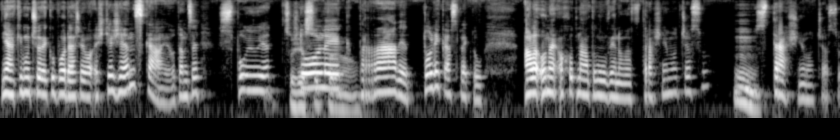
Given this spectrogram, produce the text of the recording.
nějakému člověku podařilo. Ještě ženská, jo, tam se spojuje Což tolik, super, no. právě tolik aspektů. Ale ona je ochotná tomu věnovat strašně moc času. Hmm. Strašně moc času.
